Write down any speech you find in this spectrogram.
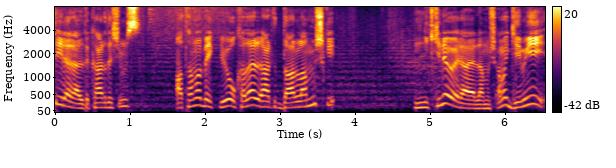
değil herhalde kardeşimiz. Atama bekliyor o kadar artık darlanmış ki nickini öyle ayarlamış ama gemiyi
